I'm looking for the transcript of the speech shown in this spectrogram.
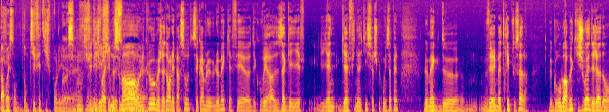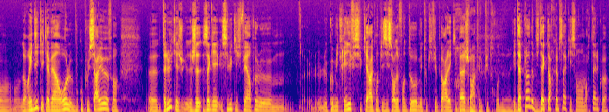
Après, c'est ton, ton petit fétiche pour les. euh, c'est euh, mon petit fétiche les pour les films de sous-marins, en ouais. huis clos, mais j'adore les persos. C'est quand même le, le mec qui a fait euh, découvrir euh, Zach Galifianakis, je sais plus comment il s'appelle, le mec de euh, Very Bad Trip, tout ça là. Le gros barbu qui jouait déjà dans, dans Riddick et qui avait un rôle beaucoup plus sérieux. Enfin, euh, t'as lui qui est, c'est lui qui fait un peu le, le, le comic relief, celui qui raconte les histoires de fantômes et tout qui fait peur à l'équipage. Je me rappelle plus trop de. Et t'as plein de petits acteurs comme ça qui sont mortels, quoi.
